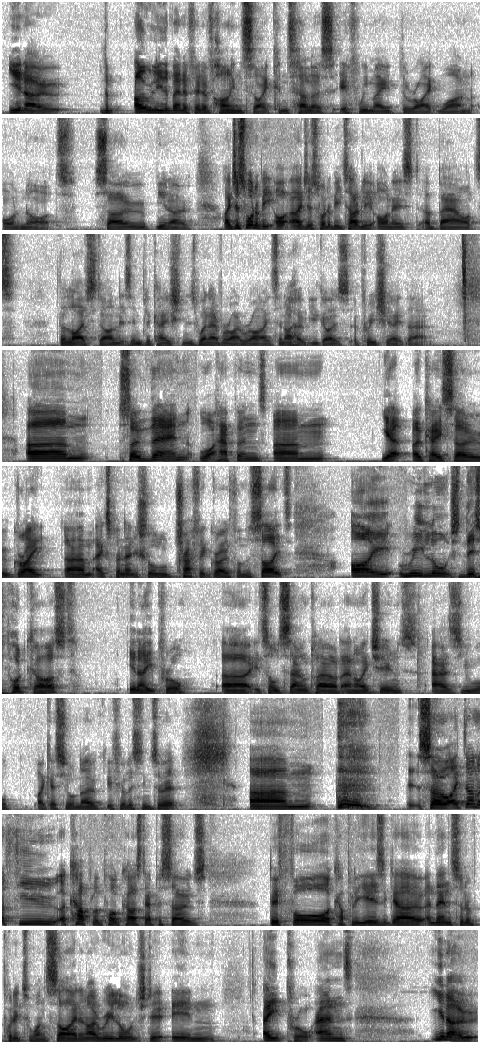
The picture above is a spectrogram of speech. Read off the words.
you know, the only the benefit of hindsight can tell us if we made the right one or not. So you know, I just want to be I just want to be totally honest about the lifestyle and its implications whenever I write, and I hope you guys appreciate that. Um, so then, what happened? Um, yeah, okay, so great um, exponential traffic growth on the site. I relaunched this podcast in April. Uh, it's on SoundCloud and iTunes, as you will, I guess you'll know if you're listening to it. Um, so I'd done a few, a couple of podcast episodes before a couple of years ago, and then sort of put it to one side, and I relaunched it in April. And you know,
